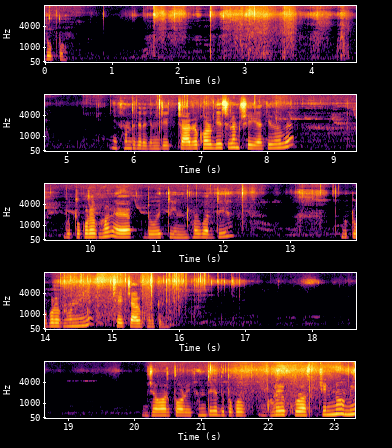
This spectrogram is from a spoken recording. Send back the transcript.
দুটো। এখান থেকে দেখেন যে চার ঘর গিয়েছিলাম সেই একইভাবে। দুটো করে ঘর, এক, দুই, তিন ঘর বাদ দিয়ে দুটো করে ঘর নিয়ে সেই চার ঘর গেলাম যাওয়ার পর এখান থেকে দুটো ঘরের ক্রস চিহ্ন আমি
